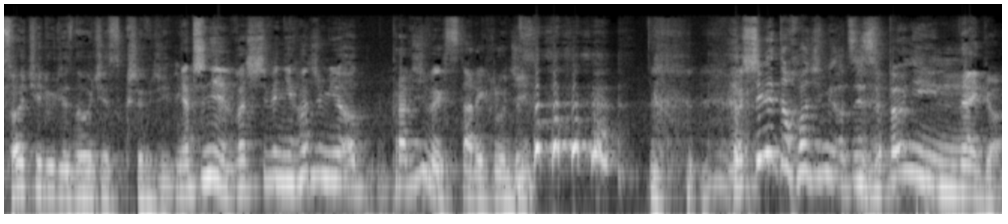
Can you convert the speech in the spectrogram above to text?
Co ci ludzie znowu cię skrzywdzili? Znaczy nie, właściwie nie chodzi mi o prawdziwych starych ludzi. Właściwie to chodzi mi o coś zupełnie innego.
